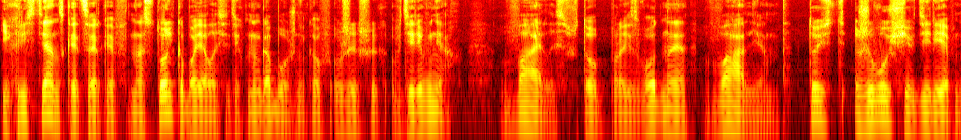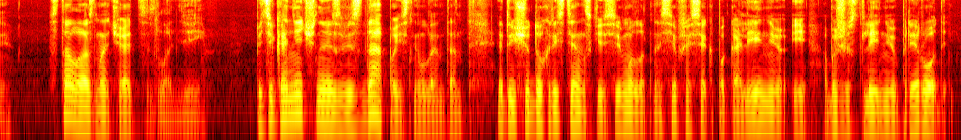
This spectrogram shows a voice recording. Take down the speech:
И христианская церковь настолько боялась этих многобожников, живших в деревнях. «Вайлес», что производное «валиант», то есть «живущий в деревне», стало означать «злодей». «Пятиконечная звезда», — пояснил Лэнтон, — это еще дохристианский символ, относившийся к поколению и обожествлению природы.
